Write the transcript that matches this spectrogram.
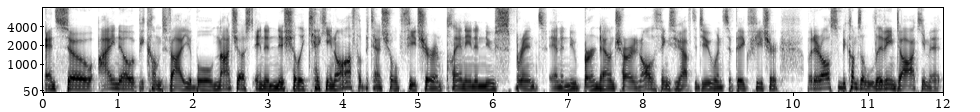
And so I know it becomes valuable not just in initially kicking off a potential feature and planning a new sprint and a new burn down chart and all the things you have to do when it's a big feature, but it also becomes a living document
